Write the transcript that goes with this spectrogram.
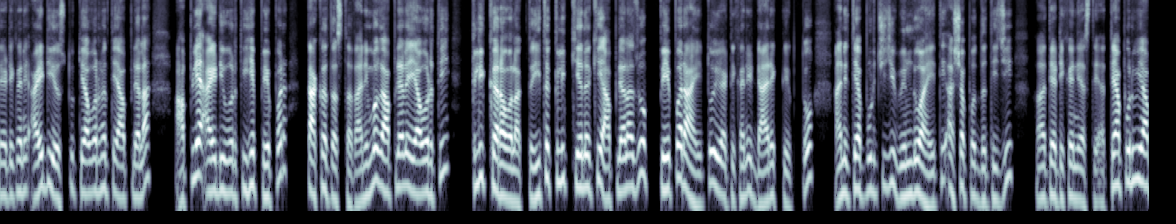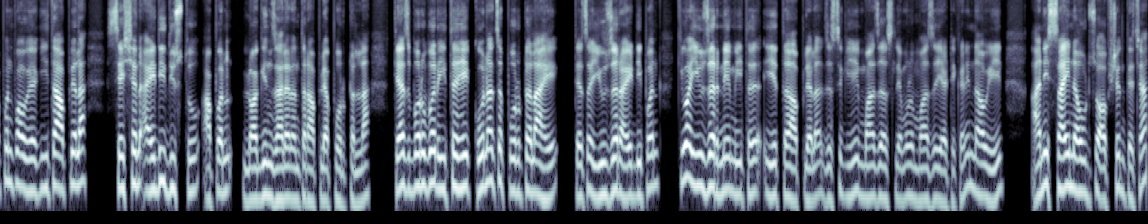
त्या ठिकाणी आयडी असतो. त्यावरनं ते आपल्याला आपल्या आय डीवरती हे पेपर टाकत असतात आणि मग आपल्याला यावरती क्लिक करावं लागतं. इथं क्लिक केलं की आपल्याला जो पेपर आहे तो या ठिकाणी डायरेक्ट येतो आणि त्यापुढची जी विंडो आहे ती अशा पद्धतीची त्या ठिकाणी असते. त्यापूर्वी आपण पाहूया की इथं आपल्याला सेशन आय डी दिसतो आपण लॉग इन झाल्यानंतर आपल्या पोर्टलला. त्याचबरोबर इथं हे कोणाचं पोर्टल आहे त्याचा युजर आय डी पण किंवा युजर नेम इथं येतं आपल्याला. जसं की हे माझं असल्यामुळं माझं या ठिकाणी नाव येईल आणि साईन आउटचं ऑप्शन त्याच्या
